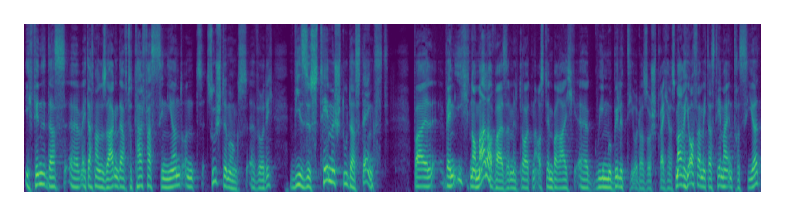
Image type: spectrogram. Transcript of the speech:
Ich finde das, äh, wenn ich das mal so sagen darf, total faszinierend und zustimmungswürdig, wie systemisch du das denkst. Weil wenn ich normalerweise mit Leuten aus dem Bereich äh, Green Mobility oder so spreche, das mache ich oft, wenn mich das Thema interessiert,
